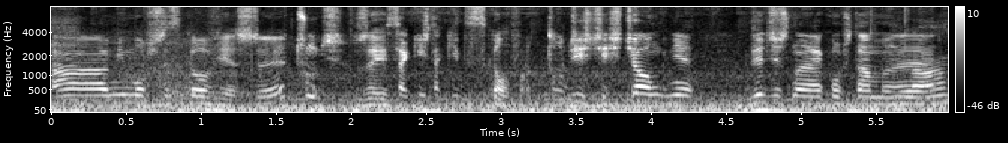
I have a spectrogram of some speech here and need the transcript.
a mimo wszystko wiesz, y, czuć, że jest jakiś taki dyskomfort. Tu gdzieś cię ściągnie, wiedziesz na jakąś tam. e, No.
